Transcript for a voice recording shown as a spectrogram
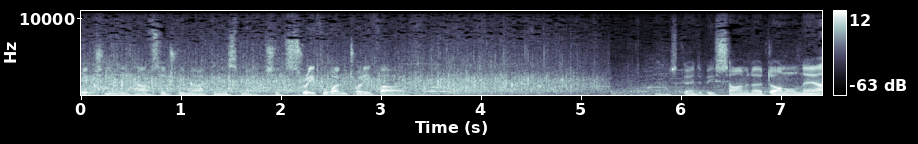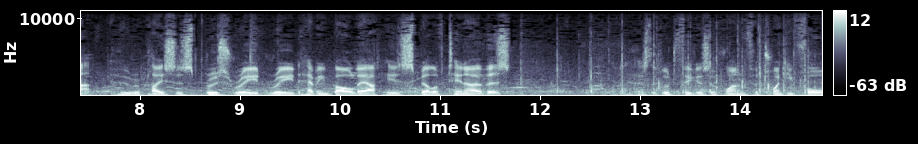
reaching the half-century mark in this match. It's 3 for 125. It's going to be Simon O'Donnell now, who replaces Bruce Reid. Reid having bowled out his spell of 10 overs. Has the good figures of 1 for 24.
